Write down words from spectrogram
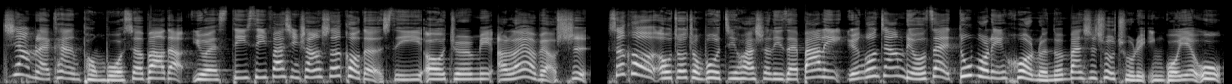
接下来我们来看彭博社报道，USDC 发行商 Circle 的 CEO Jeremy Allaire 表示。Circle 欧洲总部计划设立在巴黎，员工将留在都柏林或伦敦办事处处理英国业务。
